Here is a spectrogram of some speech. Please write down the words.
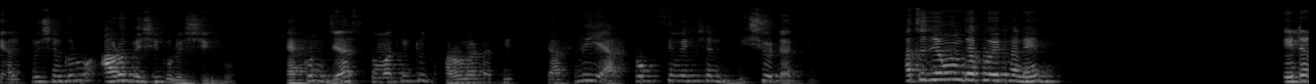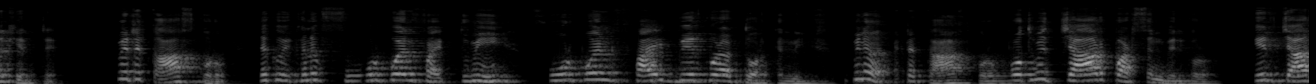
ক্যালকুলেশন করব আরও বেশি করে শিখব। এখন জাস্ট তোমাকে একটু ধারণাটা দিচ্ছি আসলে এই অ্যাপ্রক্সিমেশন বিষয়টা কি? আচ্ছা যেমন দেখো এখানে এটার ক্ষেত্রে তুমি একটা কাজ করো। দেখো এখানে ফোর পয়েন্ট ফাইভ তুমি ফোর পয়েন্ট ফাইভ বের করার দরকার নেই। তুমি না একটা কাজ করো প্রথমে চার পার্সেন্ট বের করো। এর চার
